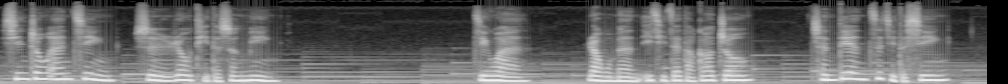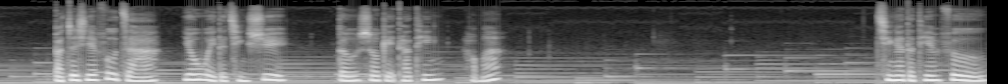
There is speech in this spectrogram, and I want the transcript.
心中安静是肉体的生命。今晚，让我们一起在祷告中沉淀自己的心，把这些复杂幽微的情绪都说给他听，好吗？亲爱的天父。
